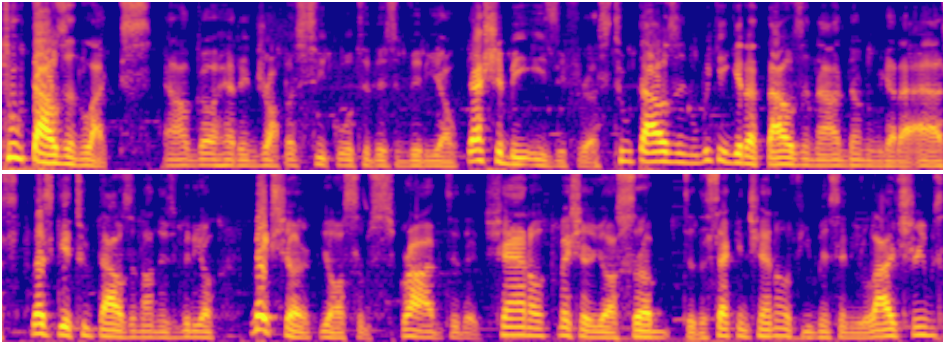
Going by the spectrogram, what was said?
2,000 likes. And I'll go ahead and drop a sequel to this video. That should be easy for us. 2,000. We can get a 1,000 now. I don't even gotta ask. Let's get 2,000 on this video. Make sure y'all subscribe to the channel. Make sure y'all sub to the second channel if you miss any live streams.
